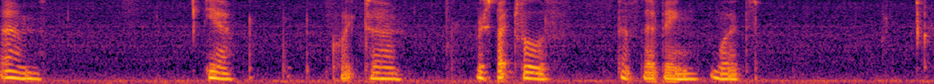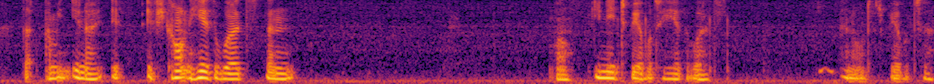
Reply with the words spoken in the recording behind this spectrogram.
um, yeah, quite uh, respectful of of there being words. That I mean, you know, if if you can't hear the words, then well, you need to be able to hear the words in order to be able to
